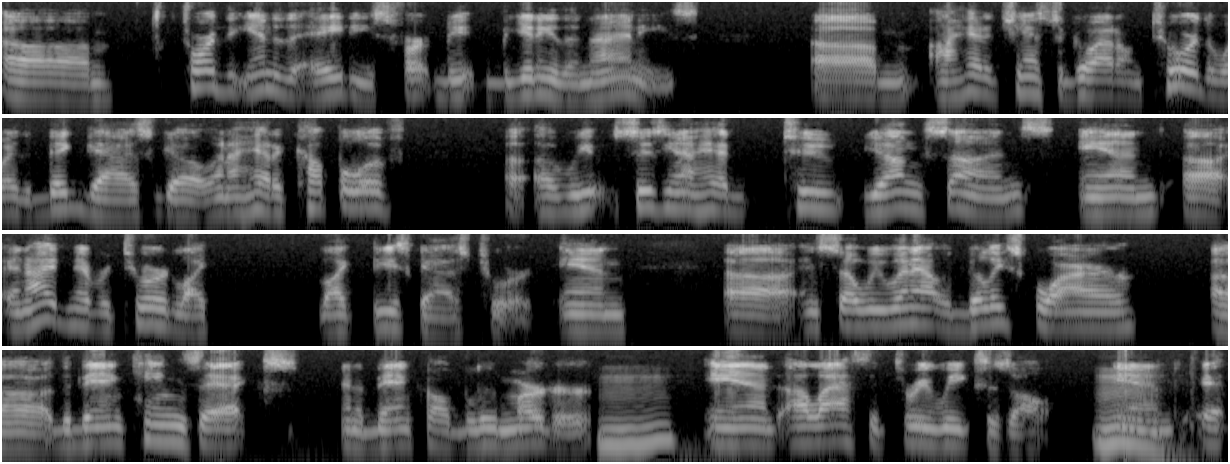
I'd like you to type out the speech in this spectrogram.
um, toward the end of the 80s, for, beginning of the 90s, um, I had a chance to go out on tour the way the big guys go, and I had a couple of uh, uh we Susie and I had two young sons, and uh, and I had never toured like like these guys toured, and uh, and so we went out with Billy Squier, uh, the band King's X, and a band called Blue Murder, mm-hmm. and I lasted three weeks is all. Mm. And at,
